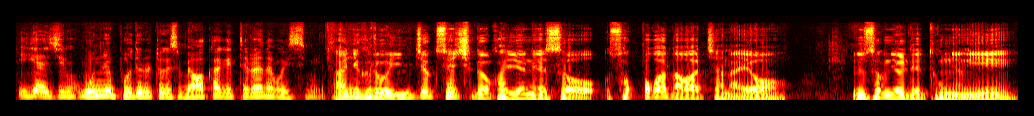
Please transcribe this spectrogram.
이게 지금 오늘 보도를 통해서 명확하게 드러나고 있습니다. 아니 그리고 인적 쇄신과 관련해서 속보가 나왔잖아요. 윤석열 대통령이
